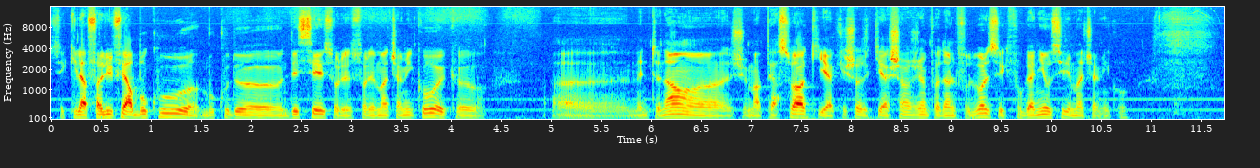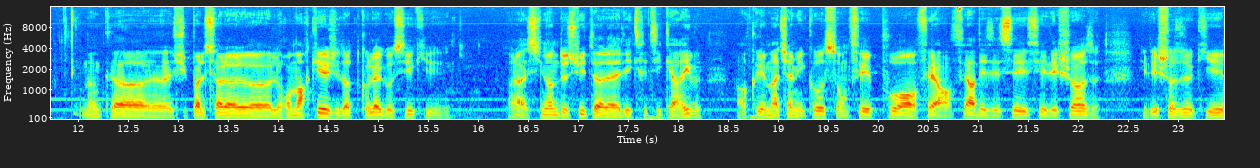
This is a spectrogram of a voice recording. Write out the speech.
c'est qu'il a fallu faire beaucoup, beaucoup d'essais sur, les, sur les matchs amicaux et que euh, maintenant, euh, je m'aperçois qu'il y a quelque chose qui a changé un peu dans le football, c'est qu'il faut gagner aussi les matchs amicaux. Donc, euh, je ne suis pas le seul à le remarquer, j'ai d'autres collègues aussi qui, sinon de suite les critiques arrivent, alors que les matchs amicaux sont faits pour faire, faire des essais, essayer des choses, il y a des choses qui,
